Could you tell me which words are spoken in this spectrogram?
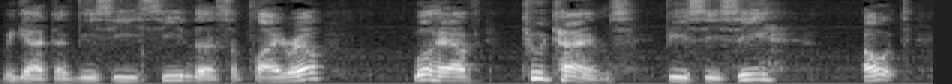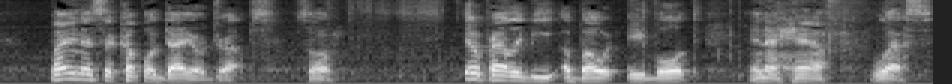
we got the VCC, the supply rail. We'll have two times VCC out minus a couple diode drops. So it'll probably be about a volt and a half less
